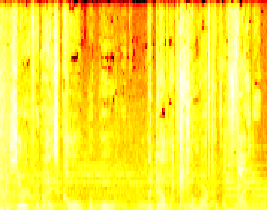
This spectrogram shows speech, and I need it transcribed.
you deserve an ice cold reward. Modelo is the mark of a fighter.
